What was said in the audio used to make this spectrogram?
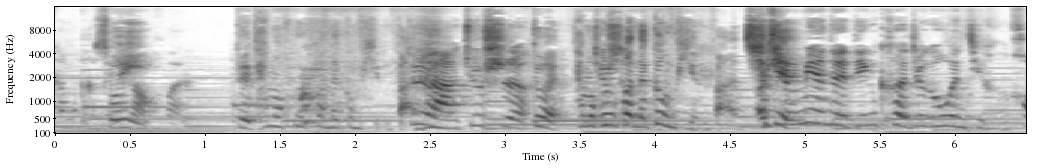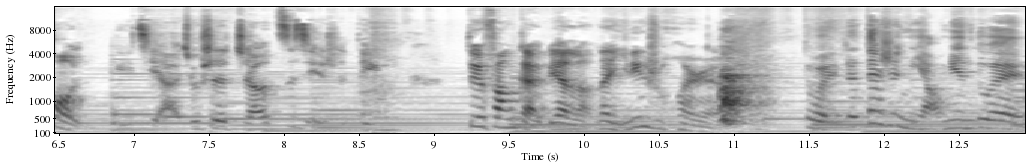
他们所以少换，对他们会换的更频繁。对，啊，就是对他们会换的更频繁，其而且实面对丁克这个问题很好理解啊，就是只要自己是丁，对方改变了，那一定是换人。对，但但是你要面对，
